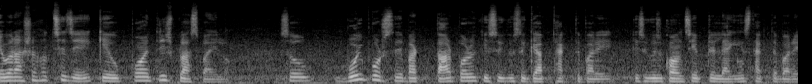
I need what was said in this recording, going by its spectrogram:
এবার আসা হচ্ছে যে কেউ পঁয়ত্রিশ প্লাস পাইলো। সো বই পড়ছে বাট তারপরেও কিছু কিছু গ্যাপ থাকতে পারে, কিছু কিছু কনসেপ্টে ল্যাগিংস থাকতে পারে।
